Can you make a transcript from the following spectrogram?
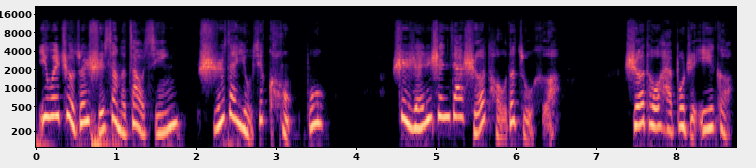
因为这尊石像的造型实在有些恐怖，是人身加蛇头的组合，蛇头还不止一个，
